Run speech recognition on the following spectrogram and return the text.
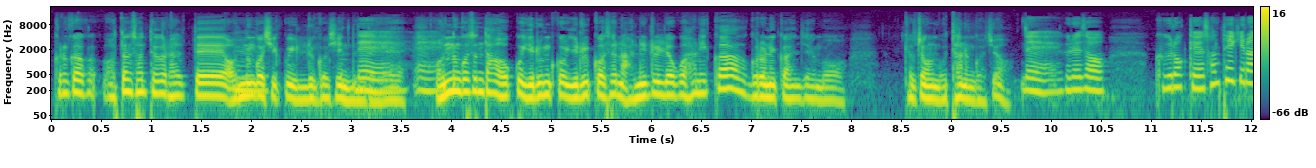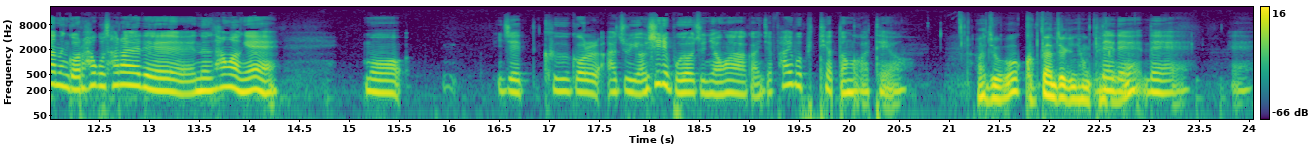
그러니까 그 어떤 선택을 할 때 얻는 음. 것이 있고 잃는 것이 있는데 네. 네. 얻는 것은 다 얻고 잃은 거 잃을 것은 안 잃으려고 하니까 그러니까 이제 뭐 결정을 못 하는 거죠. 네. 그래서 그렇게 선택이라는 걸 하고 살아야 되는 상황에 뭐 이제 그걸 아주 여실히 보여준 영화가 이제 파이브 피트였던 것 같아요. 아주 극단적인 형태로 네네 네. 네.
